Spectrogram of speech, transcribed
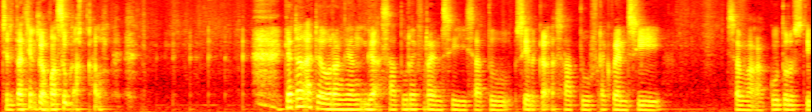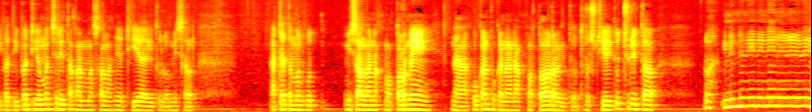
ceritanya nggak masuk akal kadang ada orang yang nggak satu referensi satu sirka satu frekuensi sama aku terus tiba-tiba dia menceritakan masalahnya dia gitu loh. Misal ada temanku misal anak motor nih. Nah aku kan bukan anak motor gitu. Terus dia itu cerita lah ini ini ini ini ini ini.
